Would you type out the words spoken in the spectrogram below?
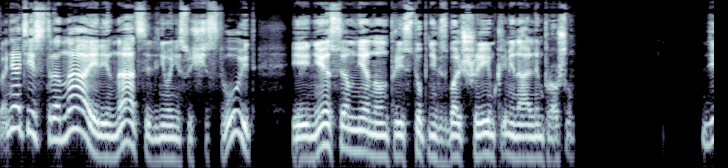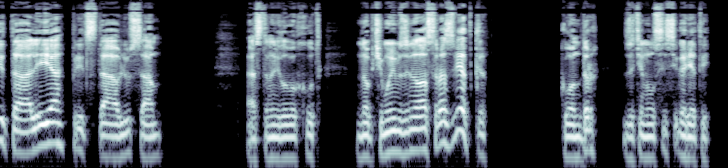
Понятие «страна» или «нация» для него не существует, и, несомненно, он преступник с большим криминальным прошлым. Детали я представлю сам. Остановил его Худ. Но почему им занялась разведка? Кондор затянулся сигаретой.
